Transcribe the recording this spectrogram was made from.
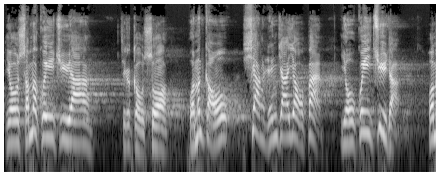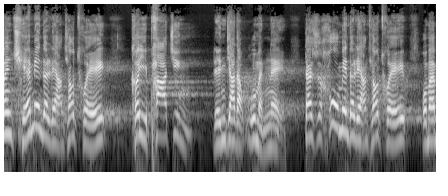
有什么规矩啊？”这个狗说：“我们狗向人家要饭有规矩的，我们前面的两条腿可以趴进人家的屋门内。”但是后面的两条腿，我们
